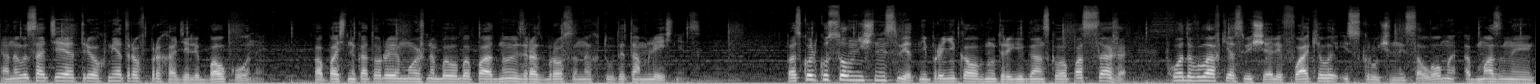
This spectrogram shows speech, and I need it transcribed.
а на высоте трех метров проходили балконы, попасть на которые можно было бы по одной из разбросанных тут и там лестниц. Поскольку солнечный свет не проникал внутрь гигантского пассажа, входы в лавки освещали факелы из скрученной соломы, обмазанные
